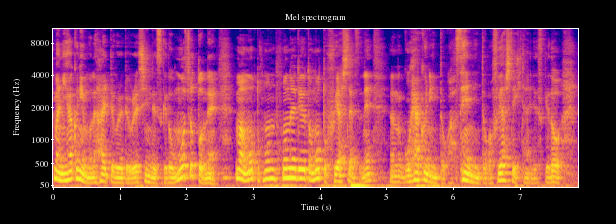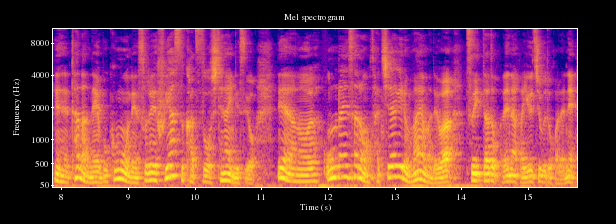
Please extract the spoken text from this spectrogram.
まあ、200人もね、入ってくれて嬉しいんですけど、もうちょっとね、まあ、もっと本音で言うともっと増やしたいですね。あの、500人とか1000人とか増やしていきたいんですけど、でね、ただね、僕もね、それ増やす活動してないんですよ。で、あの、オンラインサロンを立ち上げる前までは、Twitter とかね、なんか YouTube とかでね、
